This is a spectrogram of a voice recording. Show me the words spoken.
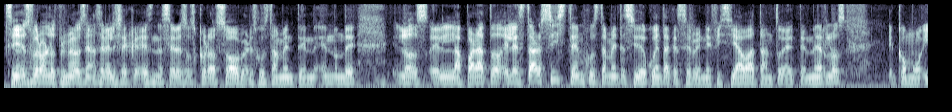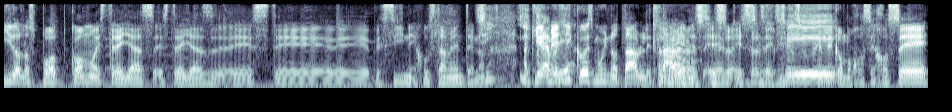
Sí, ellos fueron los primeros en hacer, el en hacer esos crossovers, justamente, en, en donde los, el aparato, el Star System, justamente se dio cuenta que se beneficiaba tanto de tenerlos eh, como ídolos pop, como estrellas, estrellas este, de, de cine, justamente, ¿no? Sí, Aquí en habría- México es muy notable Claro, también, es- sí, eso, esos sí. éxitos, Sí. gente como José José,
